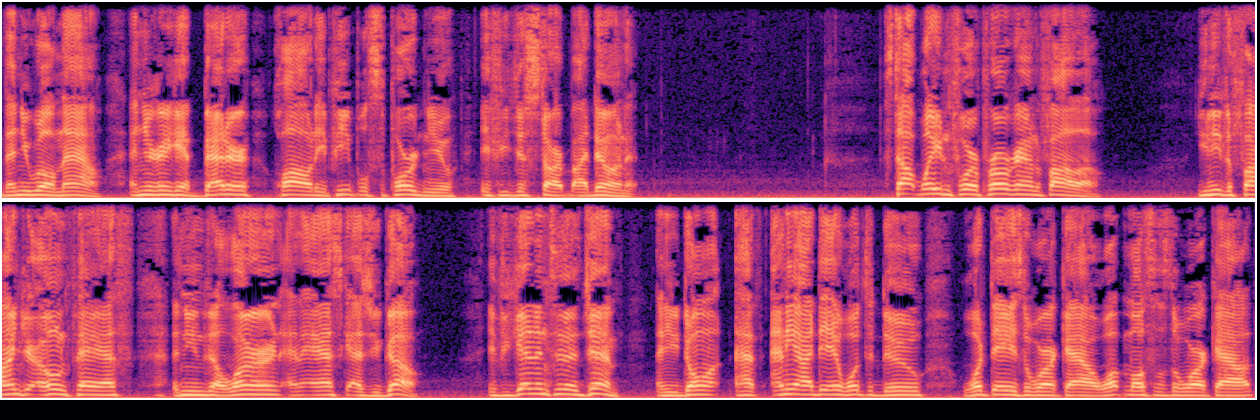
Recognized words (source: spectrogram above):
than you will now. And you're going to get better quality people supporting you if you just start by doing it. Stop waiting for a program to follow. You need to find your own path and you need to learn and ask as you go. If you get into the gym and you don't have any idea what to do, what days to work out, what muscles to work out,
